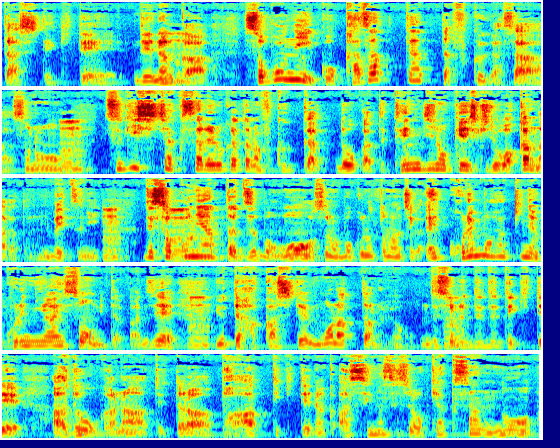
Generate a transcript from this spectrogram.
出してきて、で、なんか、そこにこう飾ってあった服がさ、その、うん。次試着される方の服かどうかって展示の形式上分かんなかったのね、別に。うん。で、そこにあったズボンを、その僕の友達が、え、これも履きなよ、これ似合いそう、みたいな感じでうん。言って履かしてもらったのよ。で、それで出てきて、あ、どうかな？って言ったら、パーって来て、なんか、あ、すいません、それお客さんの、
